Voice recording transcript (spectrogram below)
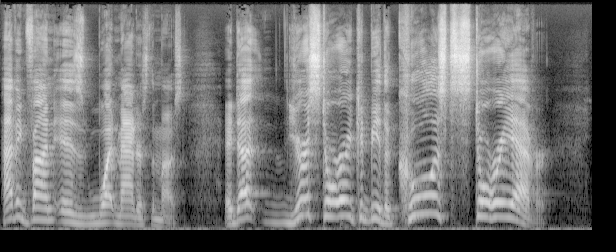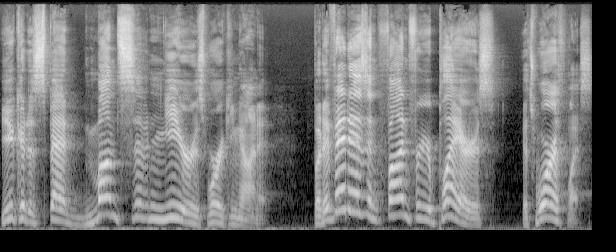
Having fun is what matters the most. It does your story could be the coolest story ever. You could have spent months and years working on it. But if it isn't fun for your players, it's worthless.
